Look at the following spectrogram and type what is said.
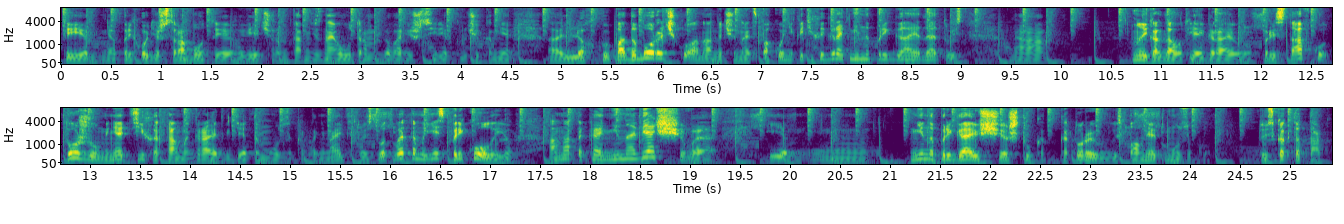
ты э, приходишь с работы вечером, там, не знаю, утром говоришь Сири, включи ко мне легкую подборочку, она начинает спокойненько тихо играть, не напрягая, да, то есть ну и когда вот я играю в приставку, тоже у меня тихо там играет где-то музыка, понимаете? То есть вот в этом и есть прикол ее. Она такая ненавязчивая и не напрягающая штука, которая исполняет музыку. То есть как-то так.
